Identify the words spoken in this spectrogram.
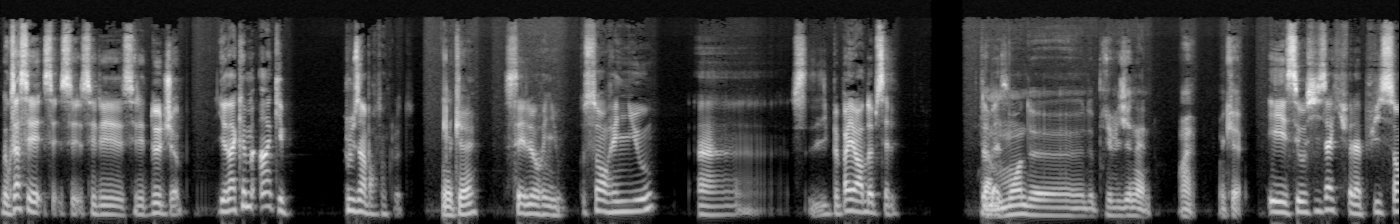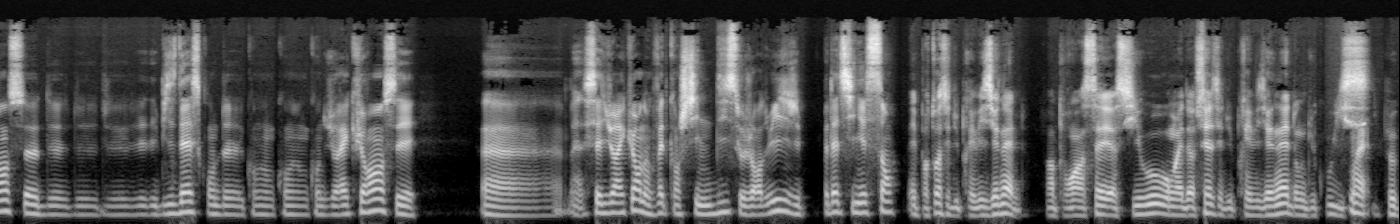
donc ça, c'est c'est- c'est- c'est les, c'est les deux jobs. Il y en a quand même un qui est plus important que l'autre. Ok. C'est le renew. Sans renew, euh, il peut pas y avoir d'upsell. T'as moins de, de prévisionnel. Ouais, ok. Et c'est aussi ça qui fait la puissance de, de- de- des business qui ont, ont du récurrent. C'est euh, bah, du récurrent. Donc en fait, quand je signe 10 aujourd'hui, j'ai peut-être signé 100. Et pour toi, c'est du prévisionnel. Enfin, pour un CEO ou un head of sales, c'est du prévisionnel. Donc, du coup, il, s- Ouais. il peut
